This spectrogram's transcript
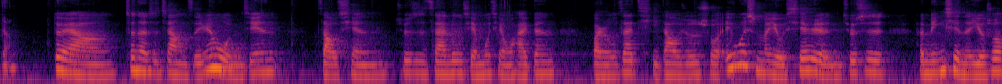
这样对啊，真的是这样子。因为我们今天早前就是在录节目前，我还跟宛如在提到，就是说，哎，为什么有些人就是很明显的，有时候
